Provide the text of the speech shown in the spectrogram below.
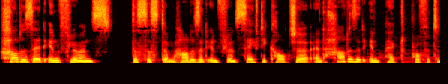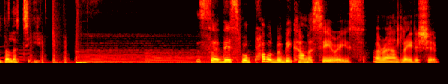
how does that influence the system? How does it influence safety culture? And how does it impact profitability? So, this will probably become a series around leadership.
